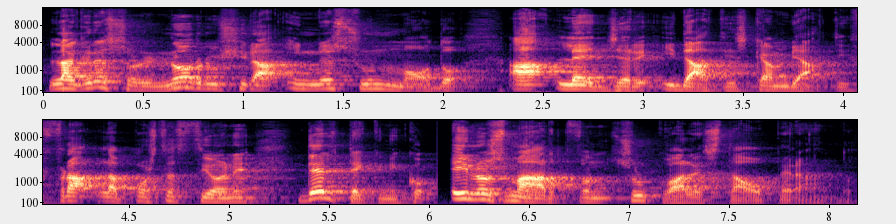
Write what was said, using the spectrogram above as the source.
l'aggressore non riuscirà in nessun modo a leggere i dati scambiati fra la postazione del tecnico e lo smartphone sul quale sta operando.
